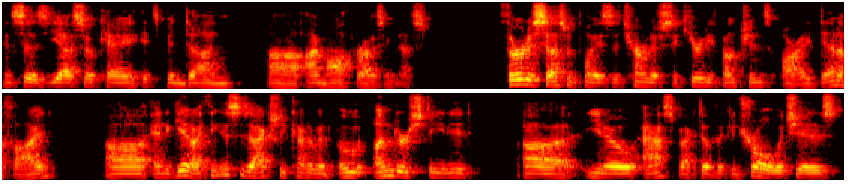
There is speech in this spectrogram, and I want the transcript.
and says, yes, okay, it's been done. Uh, I'm authorizing this. Third assessment point is determine if security functions are identified. Uh, and again, I think this is actually kind of an understated, uh, you know, aspect of the control, which is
